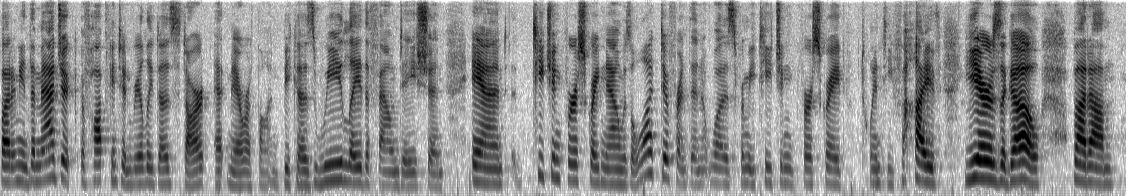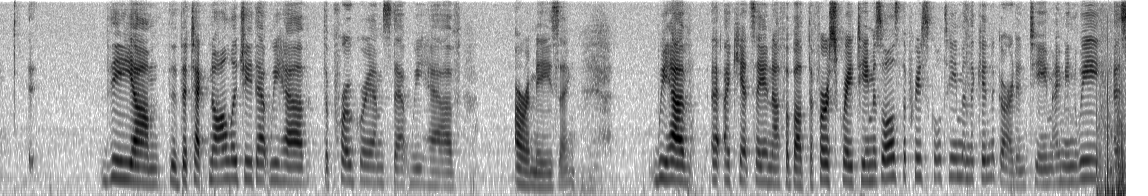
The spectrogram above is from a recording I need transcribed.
But I mean, the magic of Hopkinton really does start at Marathon because we lay the foundation. And teaching first grade now is a lot different than it was for me teaching first grade 25 years ago. But um, the, um, the, the technology that we have, the programs that we have are amazing. We have, I can't say enough about the first grade team as well as the preschool team and the kindergarten team. I mean, we as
